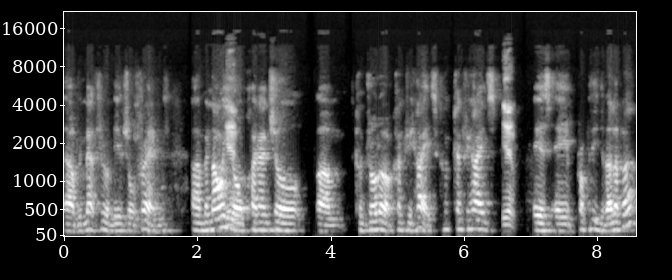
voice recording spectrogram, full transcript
uh, we met through a mutual friend, uh, but now yeah. you're financial um, controller of Country Heights. Country Heights yeah. is a property developer.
